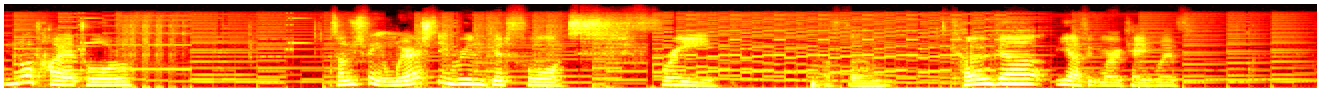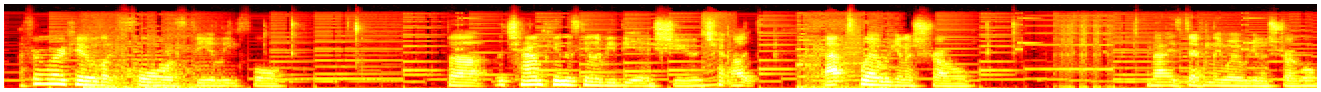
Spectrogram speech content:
Not high at all. So I'm just thinking, we're actually really good for three of them. Koga, yeah, I think we're okay with. I think we're okay with like four of the Elite Four. But the champion is going to be the issue. Like, that's where we're going to struggle. That is definitely where we're going to struggle.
